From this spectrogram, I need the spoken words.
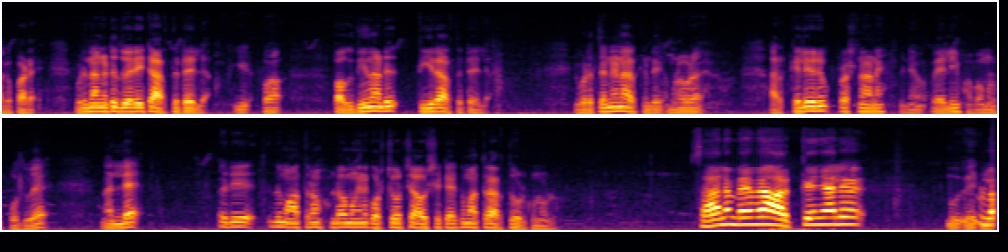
ആകപ്പാടെ. ഇവിടുന്ന് അങ്ങോട്ട് ഇതുവരെയായിട്ട് അറുത്തിട്ടേ ഇല്ല. ഈ പകുതി നാണ്ട് തീരെ അറുത്തിട്ടേ ഇല്ല. ഇവിടെ തന്നെയാണ് അറക്കേണ്ടത് നമ്മളിവിടെ അറക്കൽ ഒരു പ്രശ്നമാണ്. പിന്നെ വിലയും. അപ്പോൾ നമ്മൾ പൊതുവെ നല്ല ഒരു ഇത് മാത്രം ഉണ്ടാകുമ്പോൾ അങ്ങനെ കുറച്ച് കുറച്ച് ആവശ്യക്കാർക്ക് മാത്രമേ അറുത്ത് കൊടുക്കണുള്ളൂ സാധനം വേഗം വേഗം അറക്കി കഴിഞ്ഞാൽ ഉള്ള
